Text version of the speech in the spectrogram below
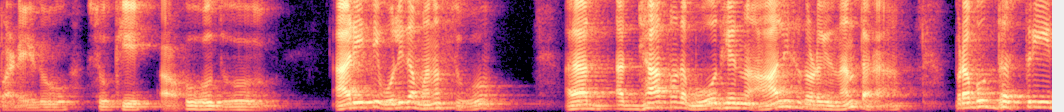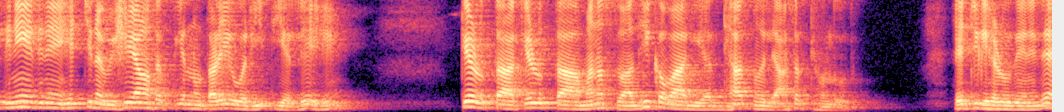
ಪಡೆದು ಸುಖಿ ಅಹುದು. ಆ ರೀತಿ ಒಲಿದ ಮನಸ್ಸು ಅಧ್ಯಾತ್ಮದ ಬೋಧೆಯನ್ನು ಆಲಿಸತೊಡಗಿದ ನಂತರ ಪ್ರಬುದ್ಧ ಸ್ತ್ರೀ ದಿನೇ ದಿನೇ ಹೆಚ್ಚಿನ ವಿಷಯಾಸಕ್ತಿಯನ್ನು ತಳೆಯುವ ರೀತಿಯಲ್ಲಿ ಕೇಳುತ್ತಾ ಕೇಳುತ್ತಾ ಮನಸ್ಸು ಅಧಿಕವಾಗಿ ಅಧ್ಯಾತ್ಮದಲ್ಲಿ ಆಸಕ್ತಿ ಹೊಂದುವುದು. ಹೆಚ್ಚಿಗೆ ಹೇಳುವುದೇನಿದೆ,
